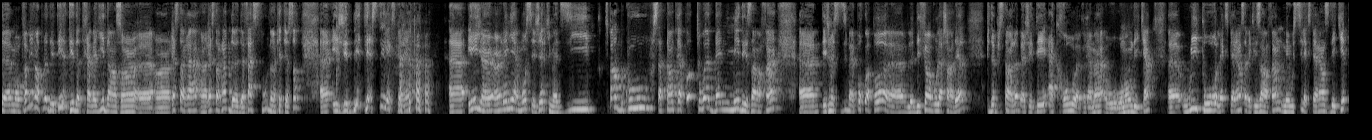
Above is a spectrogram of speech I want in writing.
euh, mon premier emploi d'été était de travailler dans un, euh, restaurant, un restaurant de, fast-food en quelque sorte, euh, et j'ai détesté l'expérience. et il y a un, ami à moi, c'est Jeff, qui m'a dit tu parles beaucoup, ça te tenterait pas, toi, d'animer des enfants? Euh, et je me suis dit, ben, pourquoi pas, euh, le défi en vaut la chandelle. Puis depuis ce temps-là, ben, j'ai accro euh, vraiment au, monde des camps. oui, pour l'expérience avec les enfants, mais aussi l'expérience d'équipe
